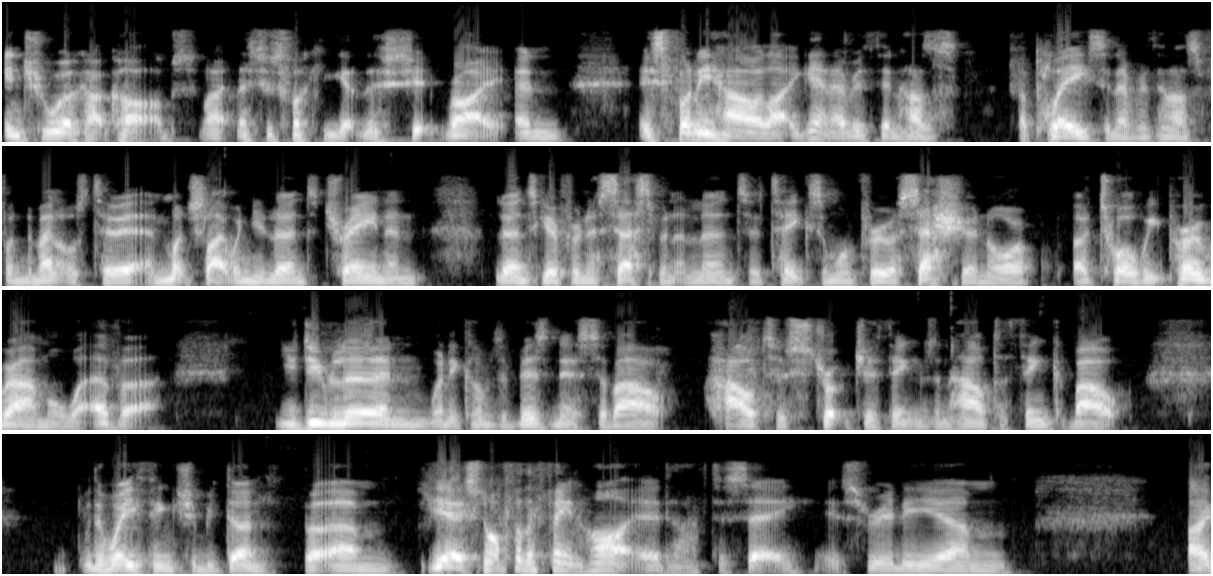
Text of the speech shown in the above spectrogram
intra workout carbs. Like, let's just fucking get this shit right. And it's funny how, like, again, everything has a place and everything has fundamentals to it. And much like when you learn to train and learn to go for an assessment and learn to take someone through a session or a 12 week program or whatever, you do learn when it comes to business about how to structure things and how to think about the way things should be done. But um, yeah, it's not for the faint hearted, I have to say. It's really. Um, I,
